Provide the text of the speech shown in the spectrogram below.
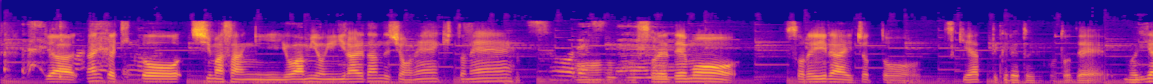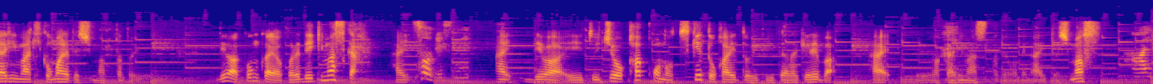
じゃあ、何かきっと、島さんに弱みを握られたんでしょうね、きっとね。そうですね。それでもう、それ以来ちょっと付き合ってくれということで、無理やり巻き込まれてしまったという。では、今回はこれでいきますか。はい。そうですね。はい。では、えっ、と、一応、過去の付けと書いておいていただければ、はい。えーわかりますので、お願いいたします。はい。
